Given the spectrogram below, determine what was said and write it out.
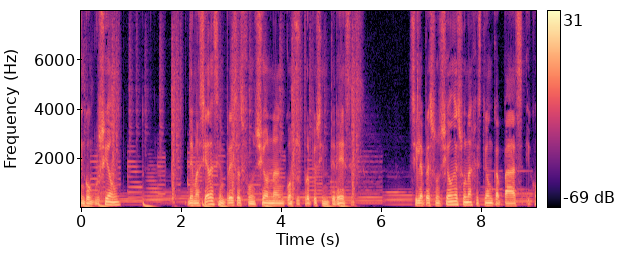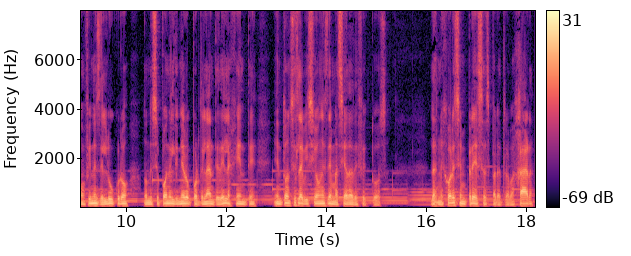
En conclusión, demasiadas empresas funcionan con sus propios intereses. Si la presunción es una gestión capaz y con fines de lucro donde se pone el dinero por delante de la gente, entonces la visión es demasiado defectuosa. Las mejores empresas para trabajar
